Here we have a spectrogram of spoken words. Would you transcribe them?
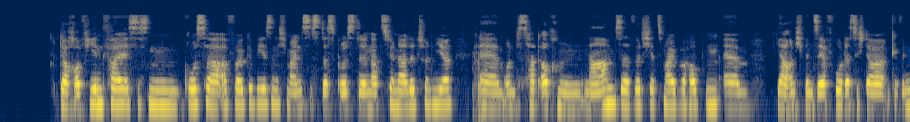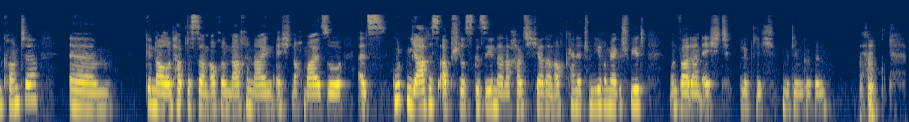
Doch, auf jeden Fall ist es ein großer Erfolg gewesen. Ich meine, es ist das größte nationale Turnier. Ähm, und es hat auch einen Namen, würde ich jetzt mal behaupten. Ähm, ja, und ich bin sehr froh, dass ich da gewinnen konnte. Ähm, Genau, und habe das dann auch im Nachhinein echt nochmal so als guten Jahresabschluss gesehen. Danach habe ich ja dann auch keine Turniere mehr gespielt und war dann echt glücklich mit dem Gewinn. Mhm.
